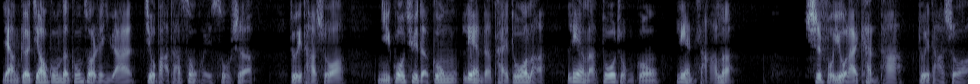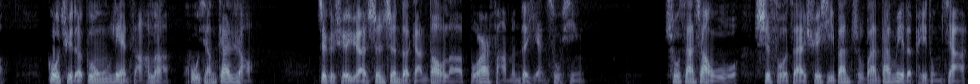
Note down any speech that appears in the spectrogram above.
两个教功的工作人员就把他送回宿舍，对他说：“你过去的功练得太多了，练了多种功，练杂了。”师傅又来看他，对他说：“过去的功练杂了，互相干扰。”这个学员深深地感到了不二法门的严肃性。初三上午，师傅在学习班主办单位的陪同下，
